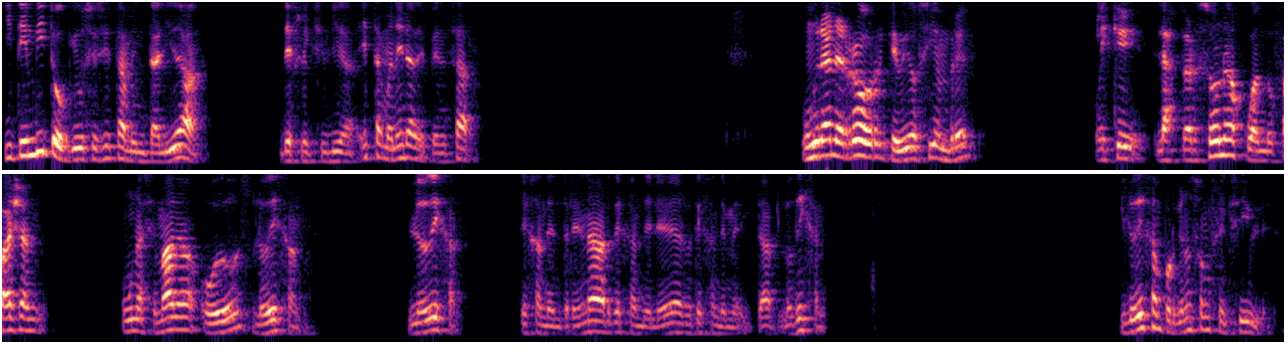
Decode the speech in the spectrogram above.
Y te invito a que uses esta mentalidad de flexibilidad, esta manera de pensar. Un gran error que veo siempre es que las personas cuando fallan una semana o dos lo dejan. Lo dejan. Dejan de entrenar, dejan de leer, dejan de meditar, lo dejan. Y lo dejan porque no son flexibles.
